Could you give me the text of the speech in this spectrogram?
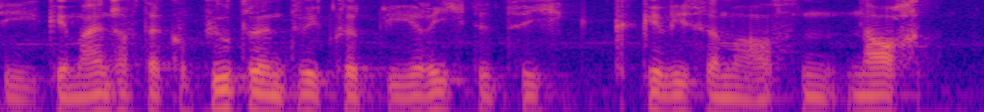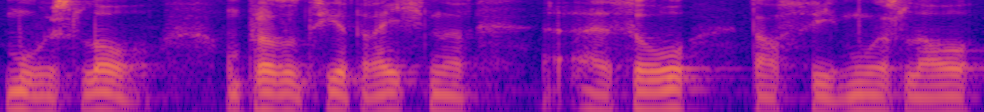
die Gemeinschaft der Computerentwickler, die richtet sich gewissermaßen nach Moore's Law und produziert Rechner äh, so, dass sie Moore's Law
